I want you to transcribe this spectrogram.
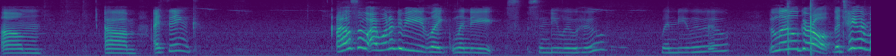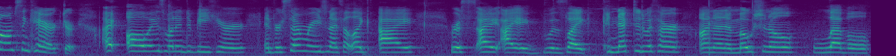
Um, um, I think... I also, I wanted to be like Lindy, Cindy Lou Who? Lindy Lou Who? The little girl, the Taylor Momsen character. I always wanted to be here, and for some reason I felt like I, I, I was like connected with her on an emotional level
